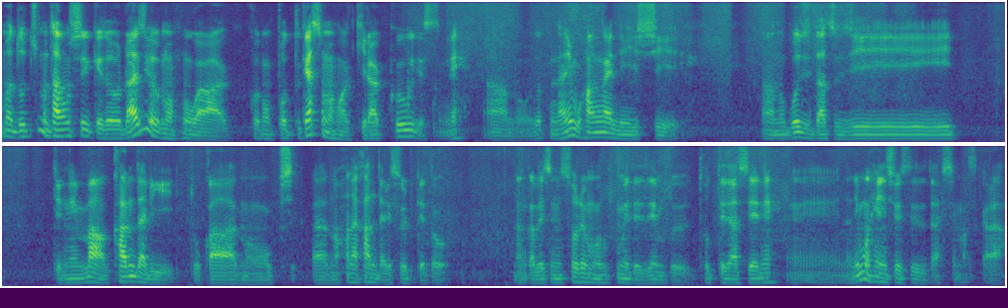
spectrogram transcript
まあどっちも楽しいけどラジオの方がこのポッドキャストの方が気楽ですねあのだって何も考えんでいいしあの誤字脱字ってねまあ噛んだりとかあのあの鼻噛んだりするけどなんか別にそれも含めて全部取って出しでね、えー、何も編集せず出してますから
